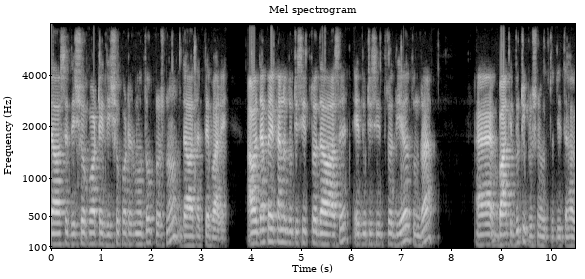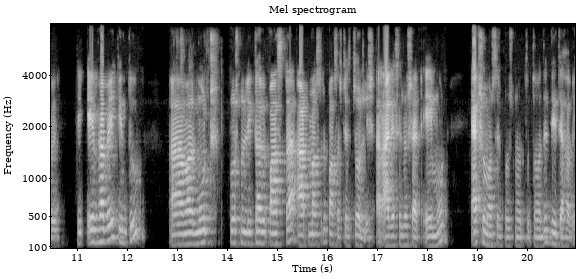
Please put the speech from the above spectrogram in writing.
দেওয়া আছে দৃশ্যপট, এই দৃশ্যপটের মতো প্রশ্ন দেওয়া থাকতে পারে। আবার দেখো এখানে দুটি চিত্র দেওয়া আছে, এই দুটি চিত্র দিয়েও তোমরা বাকি দুটি প্রশ্নের উত্তর দিতে হবে। ঠিক এভাবেই কিন্তু আমার মোট প্রশ্ন লিখতে হবে পাঁচটা, আট মার্কসের পাঁচ আটটা চল্লিশ, আর আগে ছিল ষাট, এই মোট একশো মার্কসের প্রশ্ন উত্তর তোমাদের দিতে হবে।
